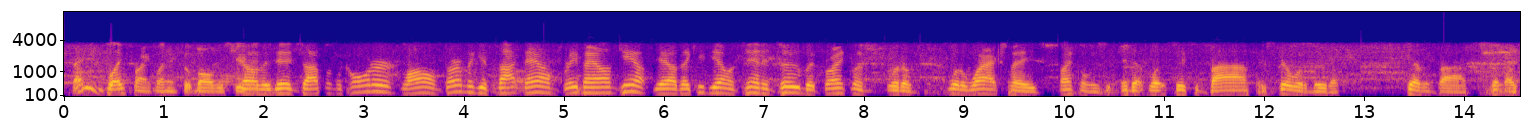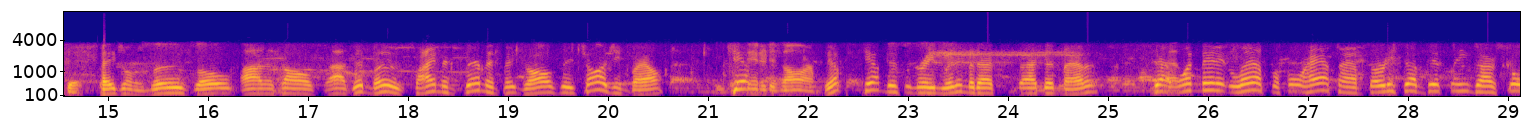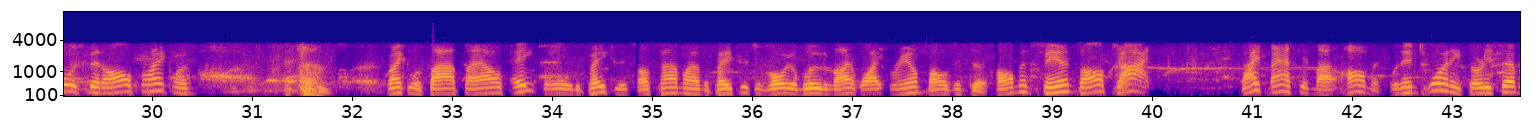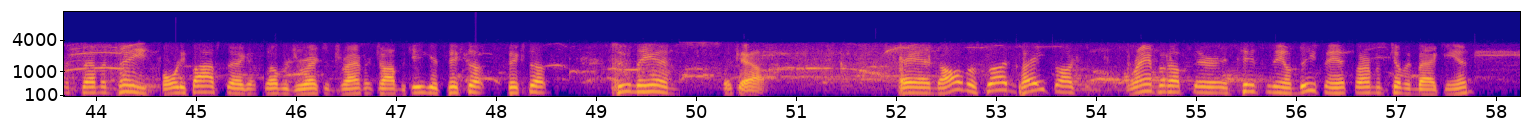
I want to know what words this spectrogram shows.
They didn't play Franklin in football this year. No, they did. Shot from the corner. Long. Thurman gets knocked down. Rebound. Kemp. Yeah, they keep yelling 10 and 2, but Franklin would have would have waxed Page. Franklin was ended up, what, 6 and 5. They still would have beat him. 7 5, something like that. Page on the move, roll, honor calls. Wow, good move. Simon Simmons draws the charging foul. Kemp, extended his arm. Yep, Kemp disagreed with him, but that that doesn't matter. Got one minute left before halftime. 37-15 is our score. It's been all Franklin. Franklin with five fouls, eight for the Patriots. Off timeline of the Patriots in royal blue tonight, white rim. Balls into Hallman, spins off, shot. Nice basket by Hallman. Within 20, 37-17, 45 seconds. Glover directed traffic. Top of the key gets picked up, picks up two men. Look out. And all of a sudden, starts ramping up their intensity on defense. Thurman's coming back in.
